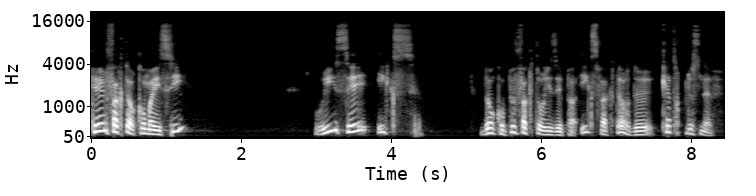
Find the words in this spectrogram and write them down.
Quel est le facteur commun ici? Oui, c'est x. Donc on peut factoriser par x facteur de 4 plus 9.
